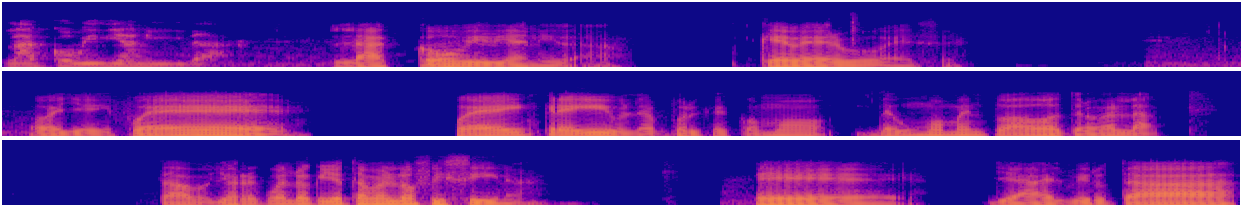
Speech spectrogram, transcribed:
la covidianidad. La covidianidad. Qué verbo ese. Oye, y fue, fue increíble porque como de un momento a otro, ¿verdad? Yo recuerdo que yo estaba en la oficina. eh, ya el virus está,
